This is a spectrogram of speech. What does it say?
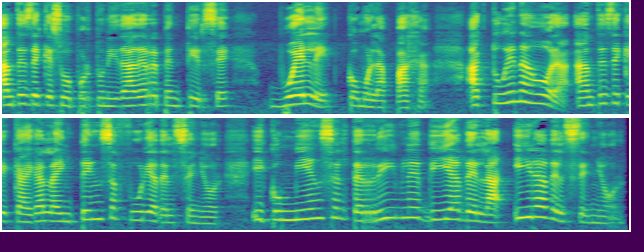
antes de que su oportunidad de arrepentirse vuele como la paja Actúen ahora antes de que caiga la intensa furia del Señor y comience el terrible día de la ira del Señor.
